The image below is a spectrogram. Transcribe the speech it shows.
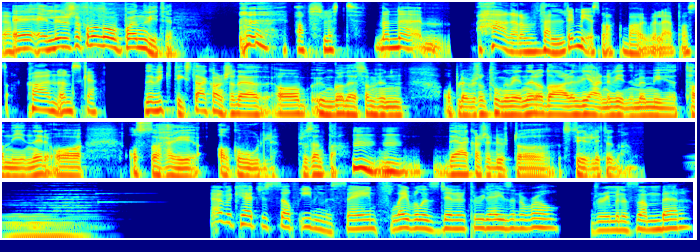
Ja, Eh, Eller så kan man gå over på en hvitvin. absolutt. Men eh, her er det veldig mye smak og behag, vil jeg påstå. Hva en ønsker. Det viktigste er kanskje det å unngå det som hun opplever som tunge viner, og da er det gjerne viner med mye tanniner og også høy alkoholprosent. Da. Det er kanskje lurt å styre litt unna. Ever catch yourself eating the same flavorless dinner three days in a row? Dreaming of something better?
